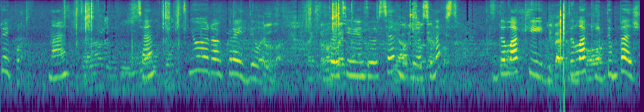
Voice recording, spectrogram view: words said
great one. 9, 10. You are a great dealer. Good luck. Next one 13 and dealer 10. What we have so next? The lucky, the lucky, the best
